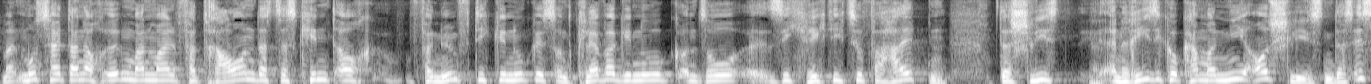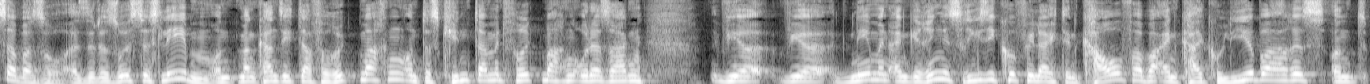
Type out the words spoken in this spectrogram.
man muss halt dann auch irgendwann mal vertrauen, dass das Kind auch vernünftig genug ist und clever genug und so, äh, sich richtig zu verhalten. Das schließt, ein Risiko kann man nie ausschließen. Das ist aber so. Also das, so ist das Leben. Und man kann sich da verrückt machen und das Kind damit verrückt machen oder sagen, wir, wir nehmen ein geringes Risiko vielleicht in Kauf, aber ein kalkulierbares und,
